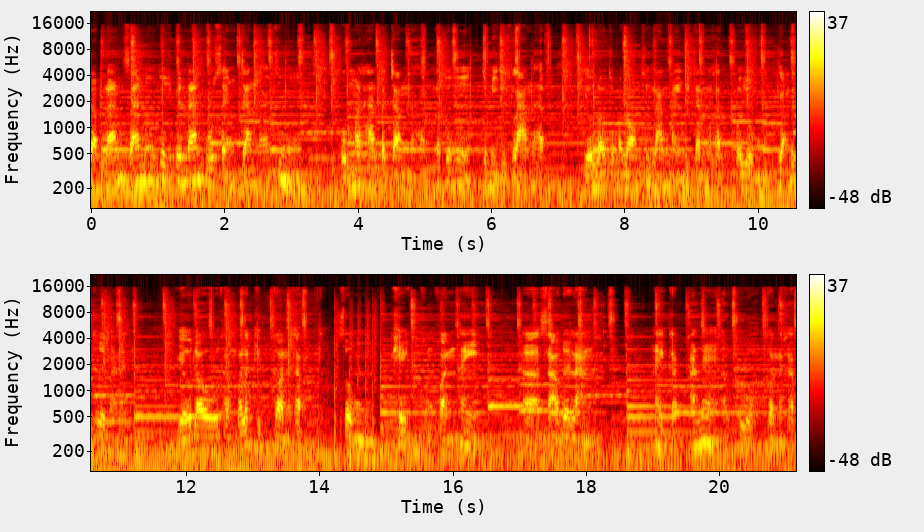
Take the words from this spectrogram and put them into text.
กับร้านซ้ายมือก็จะเป็นร้านภูแสงจันทร์นะครับซึ่งผมมาทานประจำนะครับ แล้วก็นี่จะมีอีกร้านนะครับ เดี๋ยวเราจะมาลองที่ร้านใหม่นี้กันนะครับเพราะผมยังไม่เคยมานะเดี๋ยวเราทำภารกิจก่อนนะครับ ส่งเค้กของขวัญให้สาวเดินหลังให้กับอันแน่อันทัวก่อนนะครับ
